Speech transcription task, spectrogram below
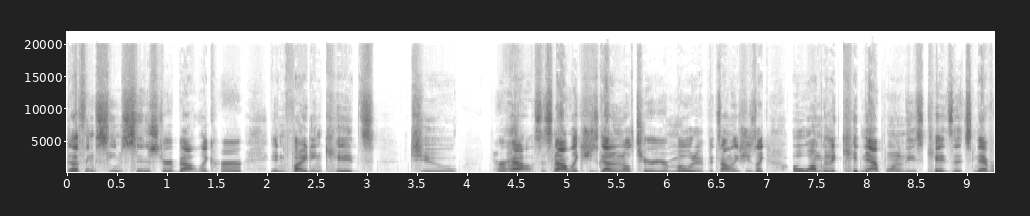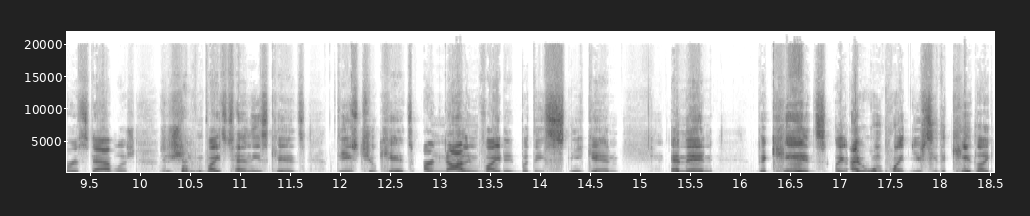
Nothing seems sinister about like her inviting kids to her house. It's not like she's got an ulterior motive. It's not like she's like, oh, I'm gonna kidnap one of these kids. It's never established. So she invites ten of these kids. These two kids are not invited, but they sneak in, and then the kids like at one point you see the kid like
